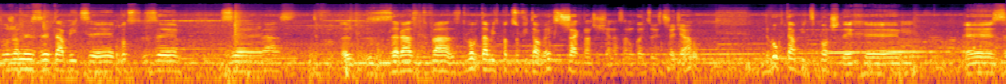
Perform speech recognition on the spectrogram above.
Złożony z tablicy, pod, z, z raz, dw, z raz, dwa, z dwóch tablic podsufitowych, z trzech, znaczy się na samym końcu jest trzecia, dwóch tablic bocznych yy, z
